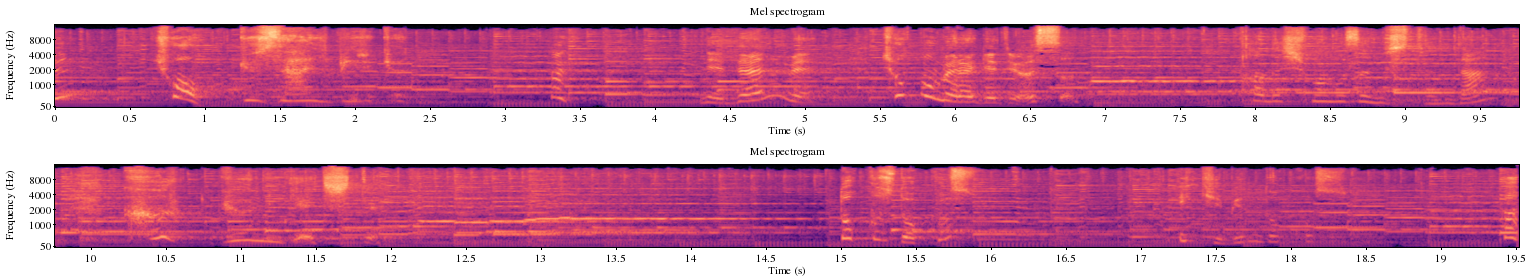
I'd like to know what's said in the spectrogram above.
Bugün çok güzel bir gün. Neden mi? Çok mu merak ediyorsun? Tanışmamızın üstünden 40 gün geçti. 99 2009 Hah,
